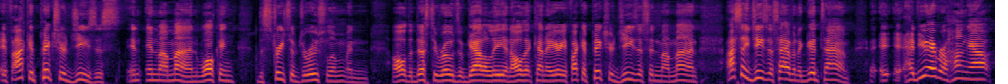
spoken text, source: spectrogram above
if I could picture Jesus in, in my mind walking the streets of Jerusalem and all the dusty roads of Galilee and all that kind of area, if I could picture Jesus in my mind, I see Jesus having a good time. Have you ever hung out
